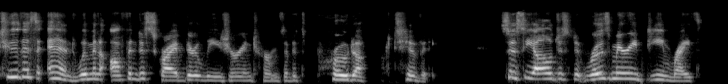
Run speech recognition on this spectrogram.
To this end, women often describe their leisure in terms of its productivity. Sociologist Rosemary Deem writes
